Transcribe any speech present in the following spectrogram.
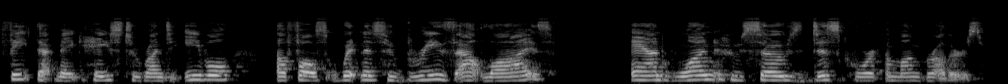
feet that make haste to run to evil a false witness who breathes out lies, and one who sows discord among brothers.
